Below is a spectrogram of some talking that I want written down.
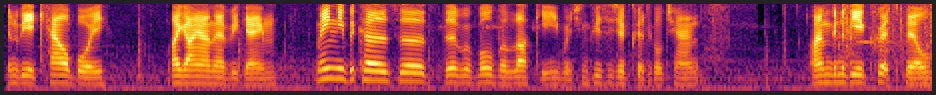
Gonna be a cowboy like I am every game. Mainly because uh, the Revolver Lucky, which increases your critical chance. I'm gonna be a crit build.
